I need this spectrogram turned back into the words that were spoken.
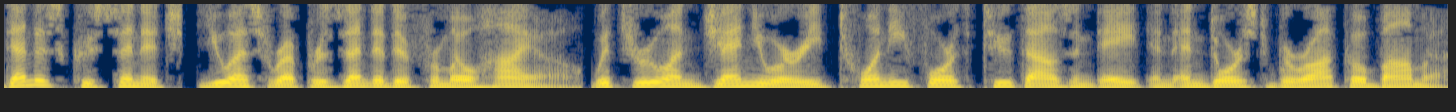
Dennis Kucinich, U.S. Representative from Ohio withdrew on January 24, 2008 and endorsed Barack Obama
